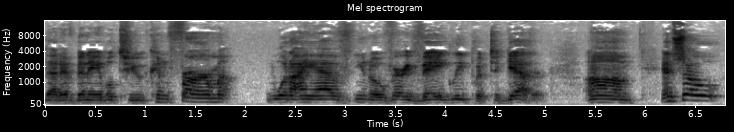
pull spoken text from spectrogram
that have been able to confirm what I have, you know, very vaguely put together. Um, and so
